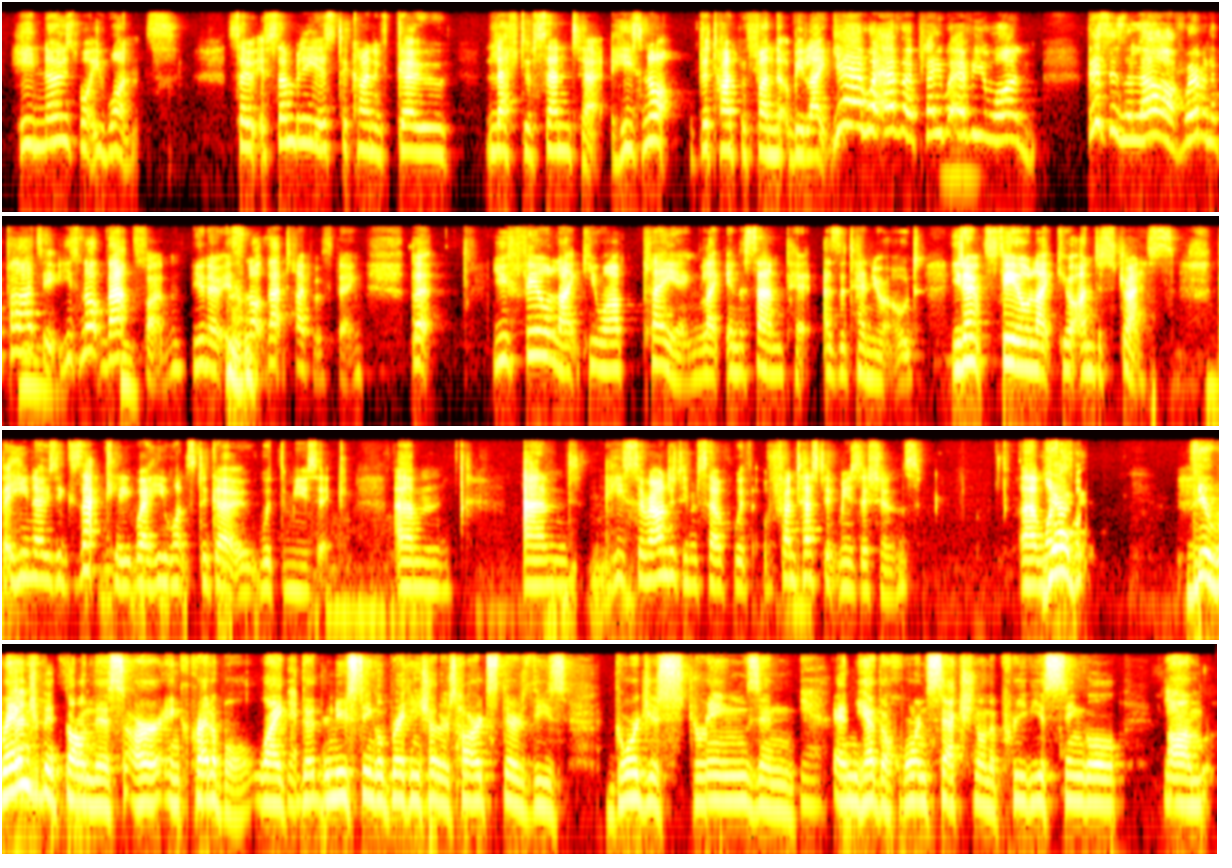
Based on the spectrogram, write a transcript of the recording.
he knows what he wants. So if somebody is to kind of go left of center, he's not the type of fun that will be like, yeah, whatever, play whatever you want. This is a laugh. We're having a party. Mm. He's not that mm. fun. You know, it's not that type of thing. But you feel like you are playing like in a sandpit as a 10 year old. You don't feel like you're under stress, but he knows exactly where he wants to go with the music. Um, and he surrounded himself with fantastic musicians. Uh, Yeah, the, the arrangements on this are incredible. Like Yeah. the, the new single "Breaking Each Other's Hearts." There's these gorgeous strings and yeah. and you had the horn section on the previous single. Yeah. Um,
